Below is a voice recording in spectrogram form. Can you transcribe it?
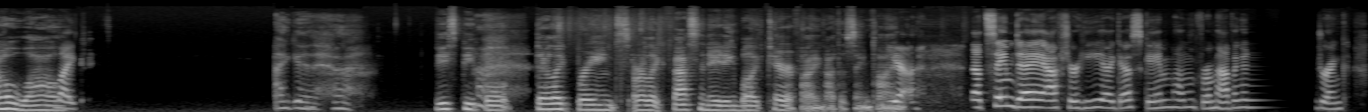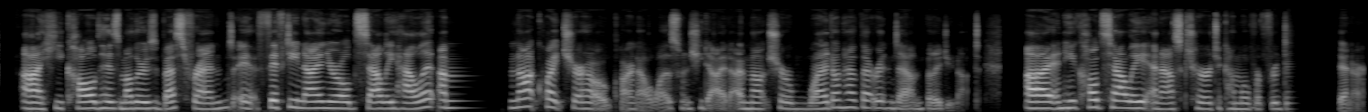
Oh wow. like i get These people, their like brains are like fascinating but like terrifying at the same time. yeah that same day after he i guess came home from having a drink uh he called his mother's best friend 59 year old sally hallett i'm not quite sure how old clarnell was when she died i'm not sure why i don't have that written down but i do not uh and he called sally and asked her to come over for dinner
